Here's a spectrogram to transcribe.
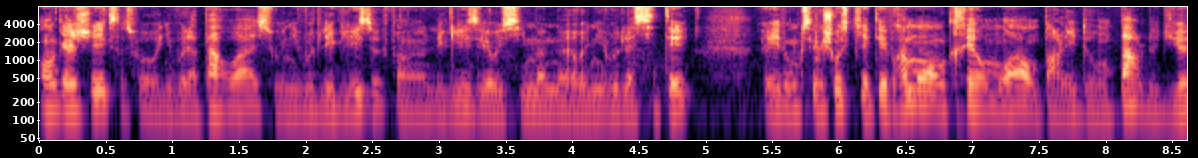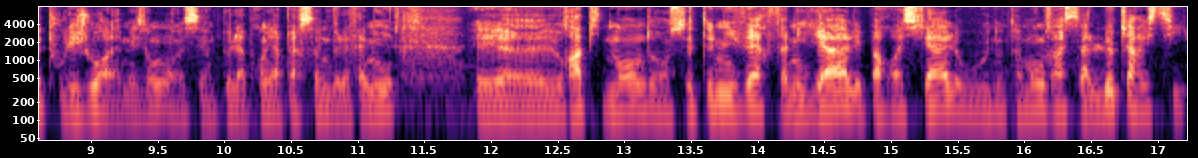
engagée, que ce soit au niveau de la paroisse ou au niveau de l'église, enfin l'église et aussi même au niveau de la cité. Et donc c'est quelque chose qui était vraiment ancré en moi. On parlait de, on parle de Dieu tous les jours à la maison. C'est un peu la première personne de la famille. Et euh, rapidement dans cet univers familial et paroissial, où notamment grâce à l'Eucharistie,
